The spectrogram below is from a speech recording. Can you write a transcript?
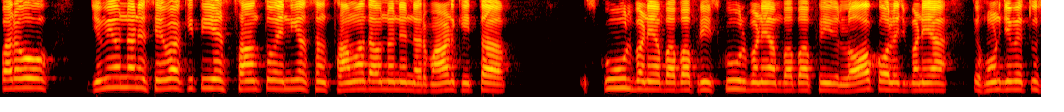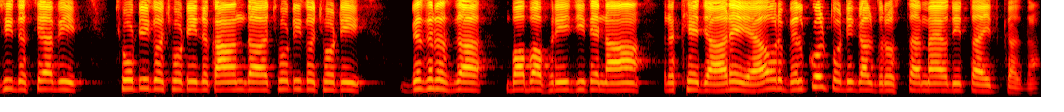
ਪਰ ਉਹ ਜਿਵੇਂ ਉਹਨਾਂ ਨੇ ਸੇਵਾ ਕੀਤੀ, ਇਸ ਸਥਾਨ ਤੋਂ ਇੰਨੀਆਂ ਸੰਸਥਾਵਾਂ ਦਾ ਉਹਨਾਂ ਨੇ ਨਿਰਮਾਣ ਕੀਤਾ ਸਕੂਲ ਬਣਿਆ, ਬਾਬਾ ਫਰੀਦ ਸਕੂਲ ਬਣਿਆ, ਬਾਬਾ ਫਰੀਦ ਲਾਅ ਕਾਲਜ ਬਣਿਆ। ਤੇ ਹੁਣ ਜਿਵੇਂ ਤੁਸੀਂ ਦੱਸਿਆ ਵੀ ਛੋਟੀ ਤੋਂ ਛੋਟੀ ਦੁਕਾਨ ਦਾ, ਛੋਟੀ ਤੋਂ ਛੋਟੀ ਬਿਜ਼ਨਸ ਦਾ ਬਾਬਾ ਫਰੀਦ ਜੀ ਤੇ ਨਾਂ ਰੱਖੇ ਜਾ ਰਹੇ ਆ ਔਰ ਬਿਲਕੁਲ ਤੁਹਾਡੀ ਗੱਲ ਦਰੁਸਤ ਹੈ ਮੈਂ ਉਹਦੀ ਤਾਇਦ ਕਰਦਾ।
